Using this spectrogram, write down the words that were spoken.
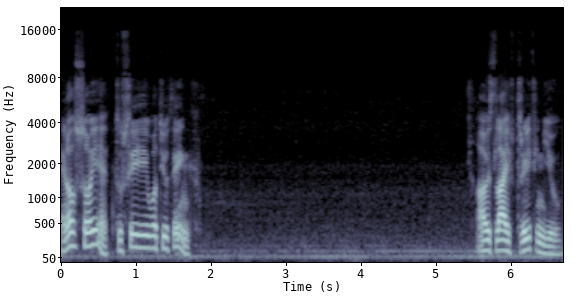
and also yeah to see what you think. How is life treating you?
